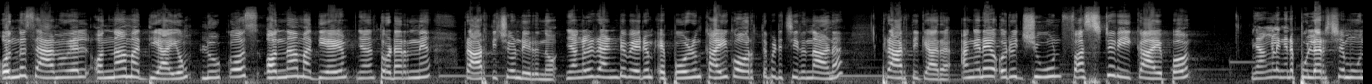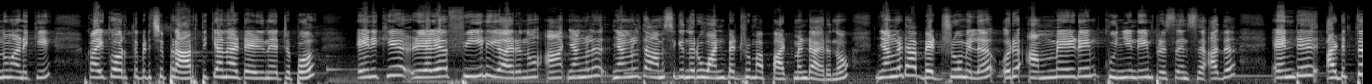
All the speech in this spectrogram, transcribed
ഒന്ന് സാമുവൽ ഒന്നാം അധ്യായവും ലൂക്കോസ് ഒന്നാം അധ്യായവും ഞാൻ തുടർന്ന് പ്രാർത്ഥിച്ചുകൊണ്ടിരുന്നു. ഞങ്ങൾ രണ്ടുപേരും എപ്പോഴും കൈ കോർത്ത് പിടിച്ചിരുന്നാണ് പ്രാർത്ഥിക്കാറ്. അങ്ങനെ ഒരു ജൂൺ ഫസ്റ്റ് വീക്കായപ്പോൾ ഞങ്ങളിങ്ങനെ പുലർച്ചെ മൂന്ന് മണിക്ക് കൈ കോർത്ത് പിടിച്ച് പ്രാർത്ഥിക്കാനായിട്ട് എഴുന്നേറ്റപ്പോൾ എനിക്ക് റിയലി ഫീൽ ചെയ്യായിരുന്നു. ആ ഞങ്ങൾ ഞങ്ങൾ താമസിക്കുന്ന ഒരു വൺ ബെഡ്റൂം അപ്പാർട്ട്മെന്റ് ആയിരുന്നു. ഞങ്ങളുടെ ആ ബെഡ്റൂമിൽ ഒരു അമ്മയുടെയും കുഞ്ഞിന്റെയും പ്രസൻസ് അത് എന്റെ അടുത്ത്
